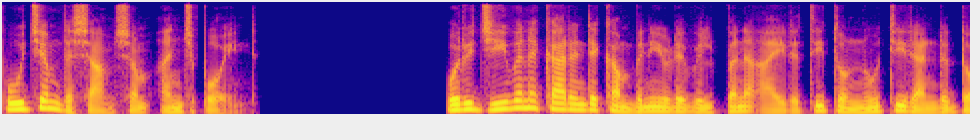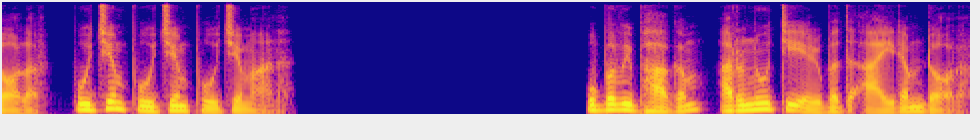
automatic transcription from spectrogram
പൂജ്യം ദശാംശം അഞ്ച് പോയിന്റ് ഒരു ജീവനക്കാരന്റെ കമ്പനിയുടെ വിൽപ്പന ആയിരത്തി തൊണ്ണൂറ്റി രണ്ട് ഡോളർ. പൂജ്യം പൂജ്യം പൂജ്യമാണ് ഉപവിഭാഗം അറുന്നൂറ്റി എഴുപത് ആയിരം ഡോളർ.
